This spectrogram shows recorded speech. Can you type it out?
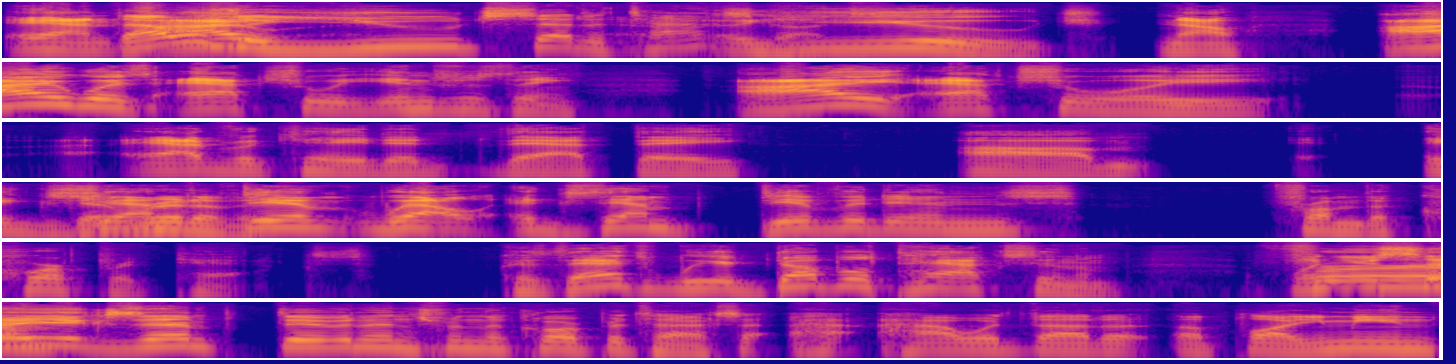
and That was a a huge set of tax uh, cuts. Huge. Now, I was actually interesting. I actually advocated that they um, exempt rid of it. dim- well exempt dividends from the corporate tax because that's we're double taxing them. When you say exempt dividends from the corporate tax, h- how would that uh, apply? You mean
